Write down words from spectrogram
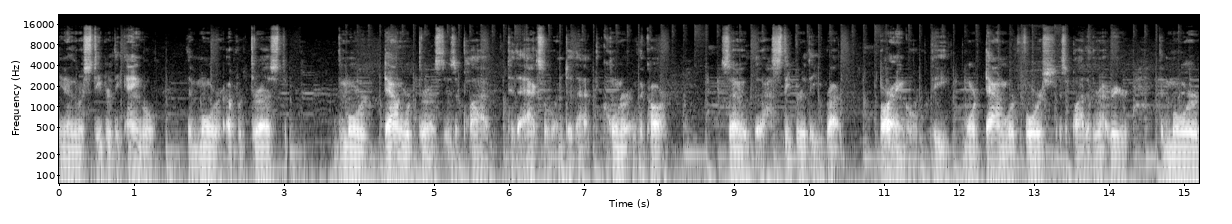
you know, the steeper the angle, the more upward thrust, the more downward thrust is applied to the axle and to that corner of the car. So the steeper the right bar angle, the more downward force is applied to the right rear, the more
